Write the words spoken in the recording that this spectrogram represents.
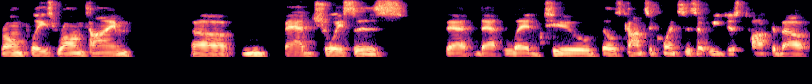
wrong place, wrong time, uh, bad choices that that led to those consequences that we just talked about.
